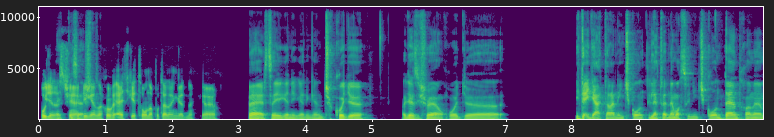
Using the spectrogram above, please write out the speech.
Ugyanezt csinálják, igen, akkor egy-két hónapot elengednek. Ja, ja. Persze, igen, igen, igen. Csak hogy, hogy ez is olyan, hogy ö, itt egyáltalán nincs, kon- illetve nem az, hogy nincs content, hanem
